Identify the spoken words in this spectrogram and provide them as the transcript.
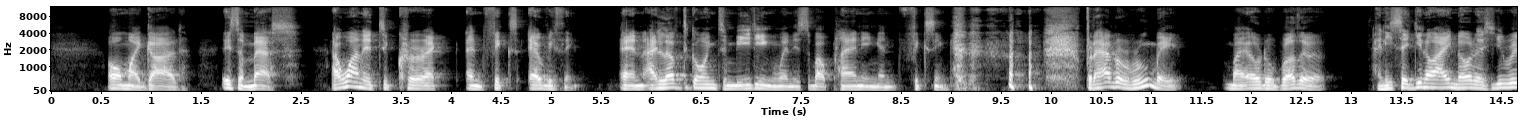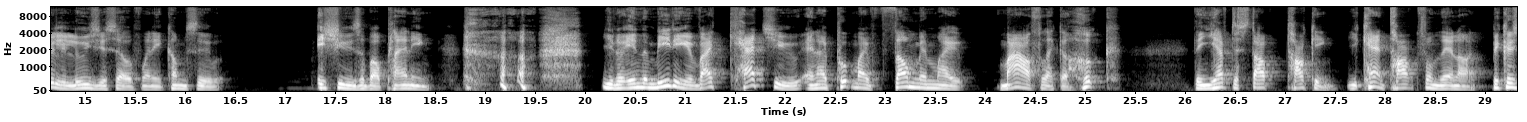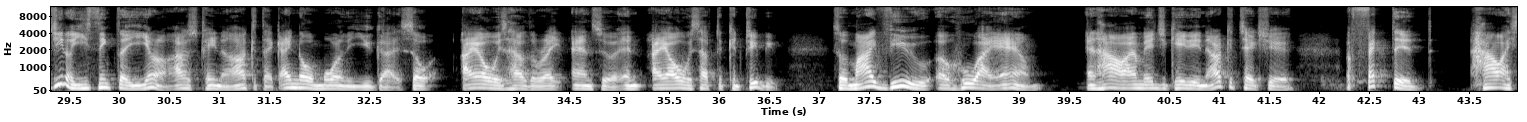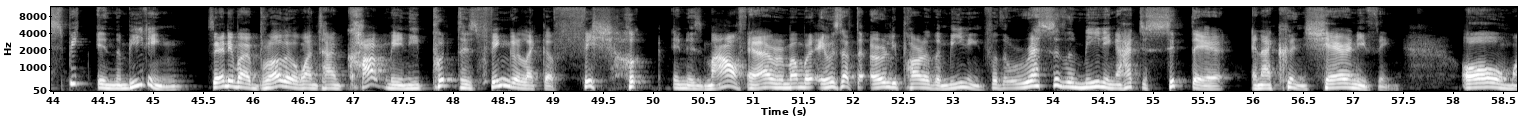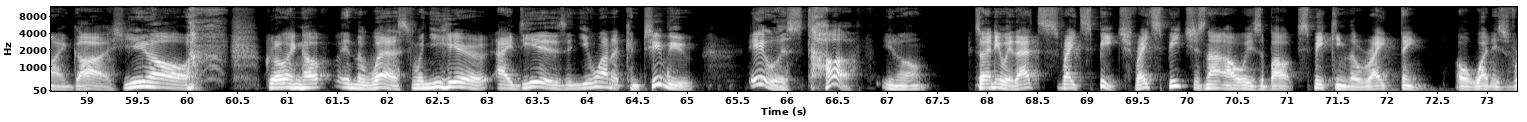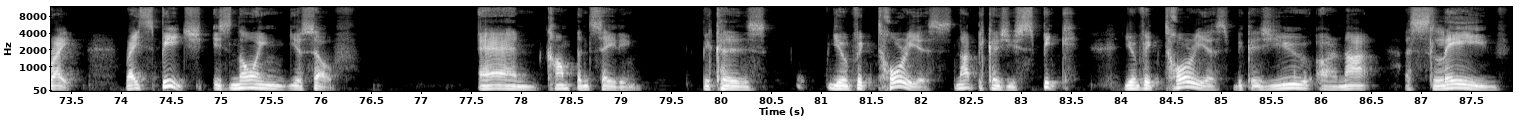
Oh my God, it's a mess. I wanted to correct and fix everything. And I loved going to meeting when it's about planning and fixing. but I had a roommate, my older brother, and he said, you know, I noticed you really lose yourself when it comes to issues about planning you know, in the meeting, if I catch you and I put my thumb in my mouth like a hook, then you have to stop talking. You can't talk from then on because, you know, you think that, you know, I was trained an architect. I know more than you guys. So I always have the right answer and I always have to contribute. So my view of who I am and how I'm educated in architecture affected how I speak in the meeting. So anyway, my brother one time caught me and he put his finger like a fish hook in his mouth. And I remember it was at the early part of the meeting. For the rest of the meeting, I had to sit there and I couldn't share anything. Oh my gosh. You know, growing up in the West, when you hear ideas and you want to contribute, it was tough, you know. So anyway, that's right speech. Right speech is not always about speaking the right thing or what is right. Right speech is knowing yourself and compensating because you're victorious, not because you speak. You're victorious because you are not a slave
